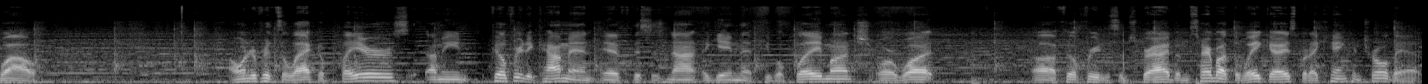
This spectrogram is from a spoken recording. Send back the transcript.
Wow. I wonder if it's a lack of players. I mean, feel free to comment if this is not a game that people play much or what. Uh, feel free to subscribe. I'm sorry about the wait, guys, but I can't control that.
